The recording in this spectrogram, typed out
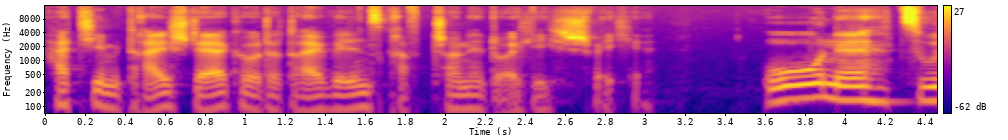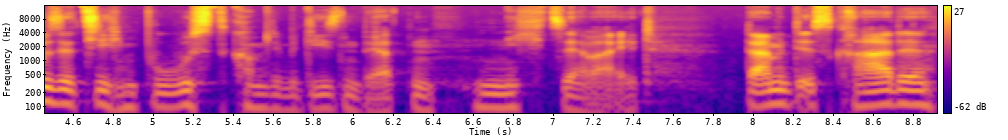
hat hier mit drei Stärke oder drei Willenskraft schon eine deutliche Schwäche. Ohne zusätzlichen Boost kommt ihr mit diesen Werten nicht sehr weit. Damit ist gerade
